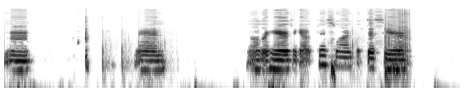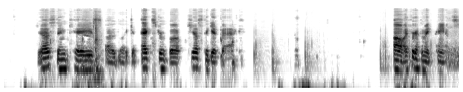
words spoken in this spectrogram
Mm. And over here, take out this one, put this here just in case I would like an extra book just to get back. Oh, I forgot to make pants.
